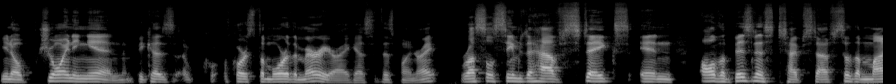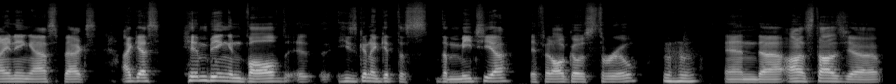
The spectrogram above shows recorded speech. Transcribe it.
you know, joining in because, of, of course, the more the merrier, I guess, at this point, right? Russell seems to have stakes in all the business type stuff. So the mining aspects, I guess, him being involved, he's going to get this, the Metia if it all goes through hmm and uh, Anastasia,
